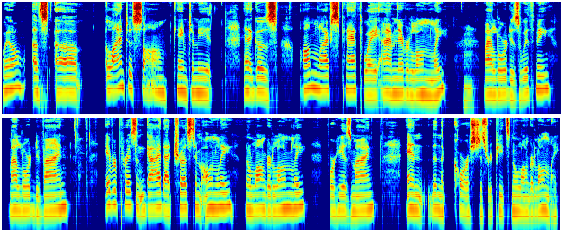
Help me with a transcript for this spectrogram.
Well, a, uh, a line to a song came to me, it, and it goes, On life's pathway, I am never lonely. Hmm. My Lord is with me, my Lord divine. Ever present guide, I trust him only, no longer lonely, for he is mine. And then the chorus just repeats, no longer lonely.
